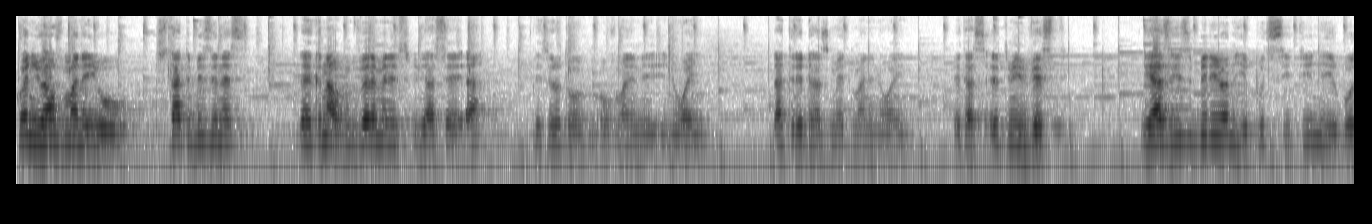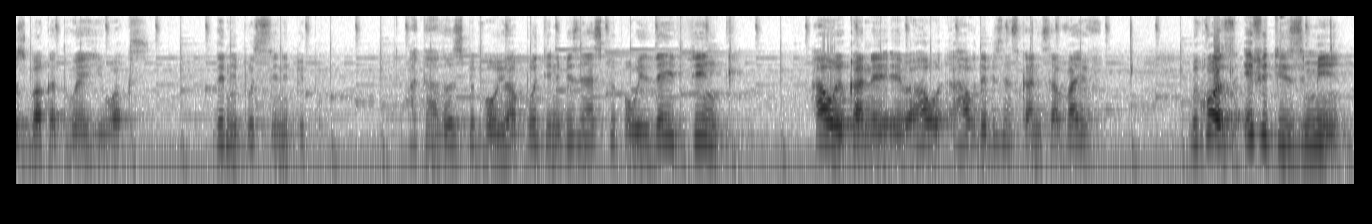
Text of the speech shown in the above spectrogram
When you have money you start business. Like now very many you say ah there's a lot of, of money in, in wine that lady has made money in wine. Let us let me invest. He has his billion he puts it in he goes back at where he works. Then he puts in people. But are those people you have put in business people will they think how can uh, how how the business can survive? Because if it is me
